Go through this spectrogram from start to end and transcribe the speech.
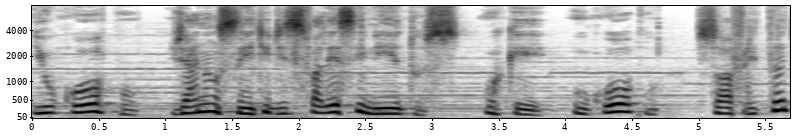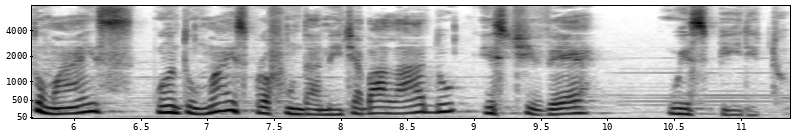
e o corpo já não sente desfalecimentos, porque o corpo sofre tanto mais quanto mais profundamente abalado estiver o espírito.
